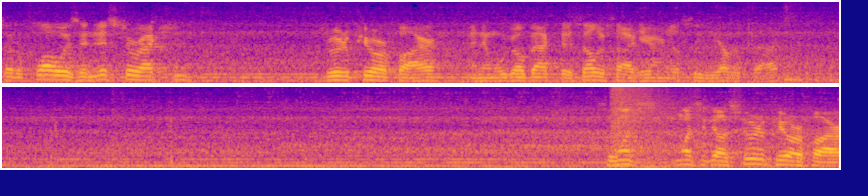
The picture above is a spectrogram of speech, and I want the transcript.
So the flow is in this direction through the purifier, and then we'll go back to this other side here and you'll see the other side. So once, once it goes through the purifier,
